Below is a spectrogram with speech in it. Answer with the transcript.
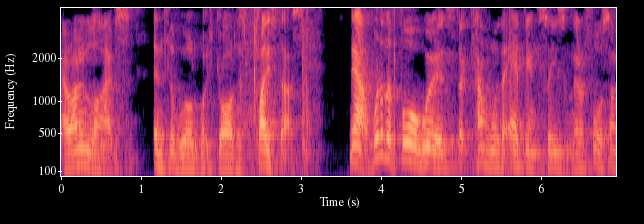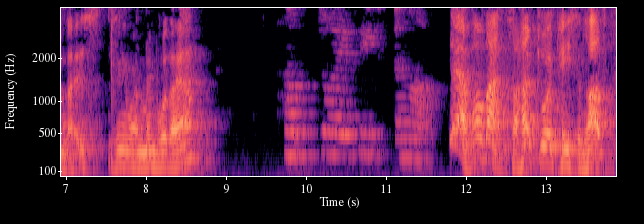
our own lives into the world in which God has placed us? Now, what are the four words that come with Advent season? There are four Sundays. Does anyone remember what they are? Hope, joy, peace, and love. Yeah, well done. So hope, joy, peace, and love.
